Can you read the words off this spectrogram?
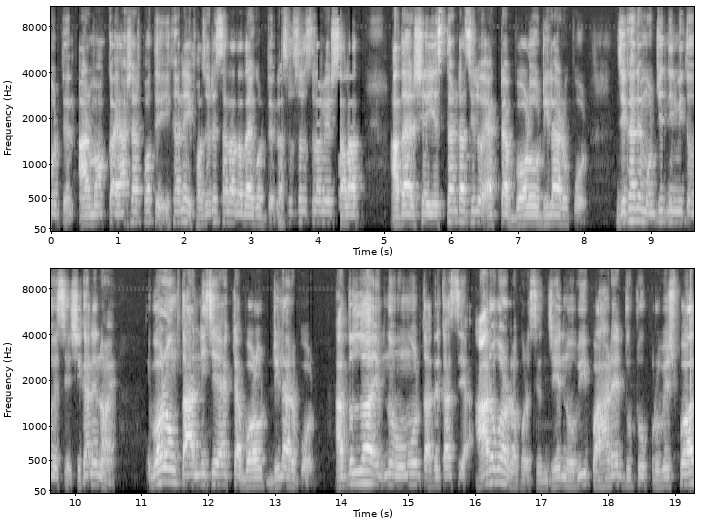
করতেন আর মক্কায় আসার পথে এখানেই ফজরের সালাদ আদায় করতেন। রাসুল সাল্লামের সালাদ আদায়ের সেই স্থানটা ছিল একটা বড় ঢিলার উপর, যেখানে মসজিদ নির্মিত হয়েছে, সেখানে নয়। বরং তার নিচে একটা বড় ঢিলার উপর। আব্দুল্লাহ ইবনু উমর তাদের কাছে আরও বর্ণনা করেছেন যে, নবী পাহাড়ের দুটো প্রবেশ পথ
